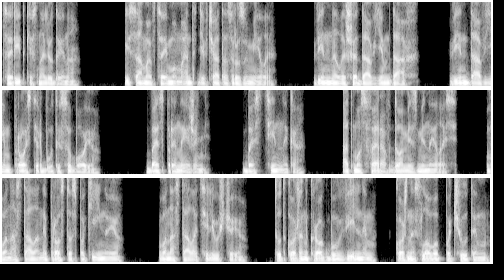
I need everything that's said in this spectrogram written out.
це рідкісна людина. І саме в цей момент дівчата зрозуміли він не лише дав їм дах, він дав їм простір бути собою. без принижень, без цінника. Атмосфера в домі змінилась. Вона стала не просто спокійною, вона стала цілющою. Тут кожен крок був вільним, кожне слово почутим.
